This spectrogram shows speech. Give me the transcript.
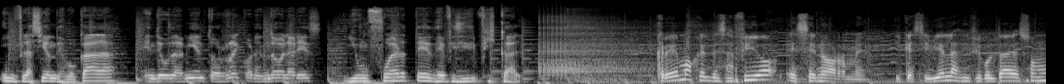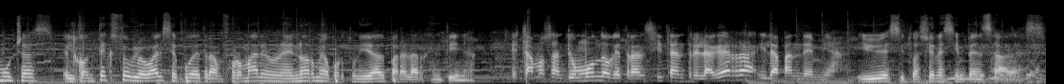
Inflación desbocada, endeudamiento récord en dólares y un fuerte déficit fiscal. Creemos que el desafío es enorme y que si bien las dificultades son muchas, el contexto global se puede transformar en una enorme oportunidad para la Argentina. Estamos ante un mundo que transita entre la guerra y la pandemia y vive situaciones impensadas.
